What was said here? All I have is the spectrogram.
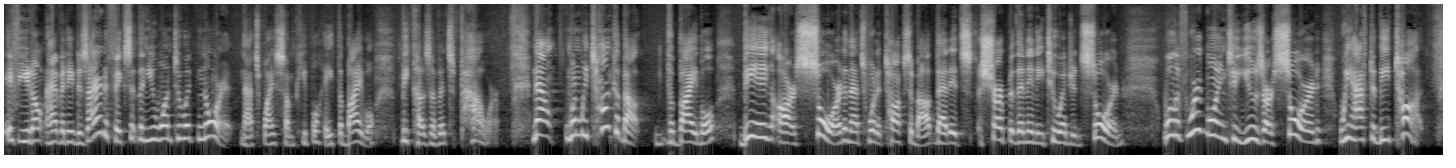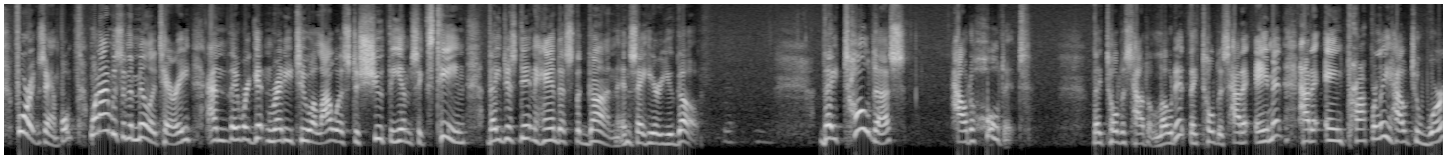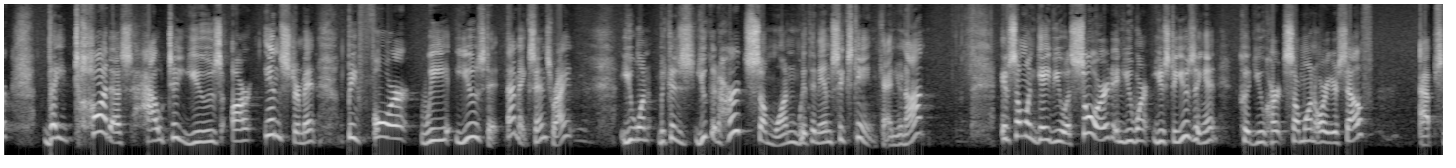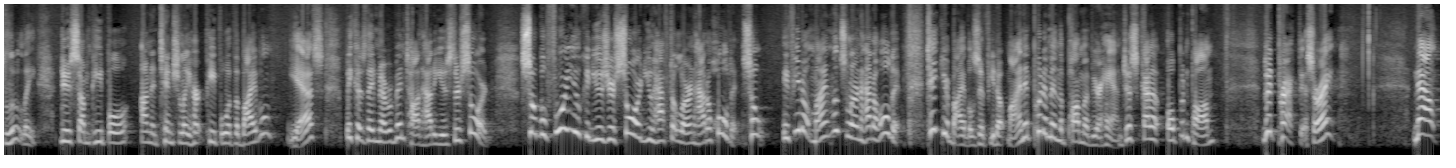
If you don't have any desire to fix it, then you want to ignore it. that's why some people hate the Bible because of its power. Now, when we talk about the Bible being our sword, and that's what it talks about, that it's sharper than any two edged sword. Well, if we're going to use our sword, we have to be taught. For example, when I was in the military and they were getting ready to allow us to shoot the M16, they just didn't hand us the gun and say, Here you go. They told us how to hold it. They told us how to load it. They told us how to aim it, how to aim properly, how to work. They taught us how to use our instrument before we used it. That makes sense, right? Yeah. You want because you could hurt someone with an M16, can you not? If someone gave you a sword and you weren't used to using it, could you hurt someone or yourself? Absolutely. Do some people unintentionally hurt people with the Bible? Yes, because they've never been taught how to use their sword. So before you could use your sword, you have to learn how to hold it. So if you don't mind, let's learn how to hold it. Take your Bibles, if you don't mind, and put them in the palm of your hand. Just kind of open palm. Good practice, all right? Now,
